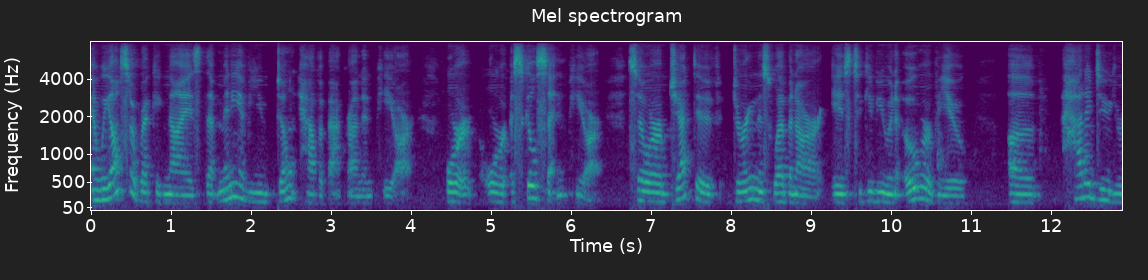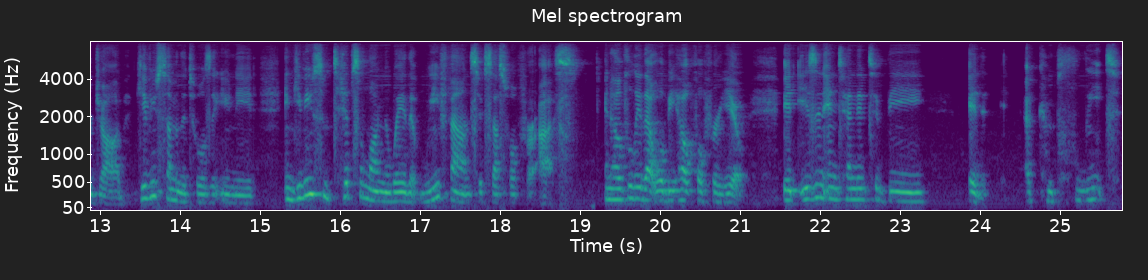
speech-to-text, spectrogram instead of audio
and we also recognize that many of you don't have a background in PR or or a skill set in PR. So our objective during this webinar is to give you an overview of how to do your job, give you some of the tools that you need, and give you some tips along the way that we found successful for us. And hopefully that will be helpful for you. It isn't intended to be a, a complete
